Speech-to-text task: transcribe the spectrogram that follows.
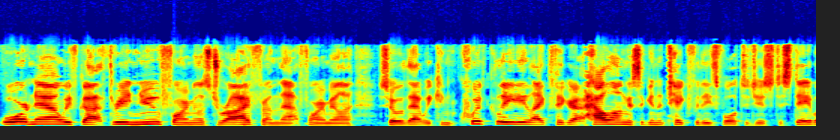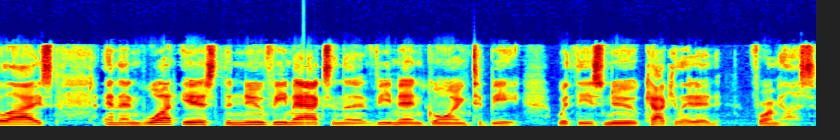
Or now we've got three new formulas derived from that formula so that we can quickly like figure out how long is it going to take for these voltages to stabilize and then what is the new Vmax and the Vmin going to be with these new calculated formulas.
